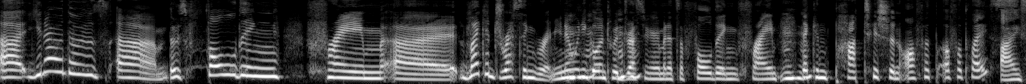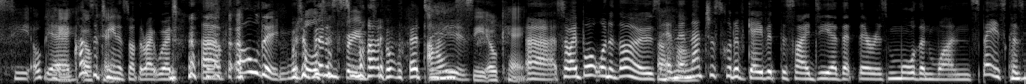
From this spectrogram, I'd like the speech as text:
Uh, you know those um, those folding frame, uh, like a dressing room. You know when you Mm-hmm, go into a dressing room and it's a folding frame that can partition off a, off a place. I see. Okay. Yeah, concertina okay. is not the right word. Uh, folding would have been a smarter word to I use. see. Okay. Uh, so I bought one of those, and then Uh-huh. that just sort of gave it this idea that there is more than one space. Because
